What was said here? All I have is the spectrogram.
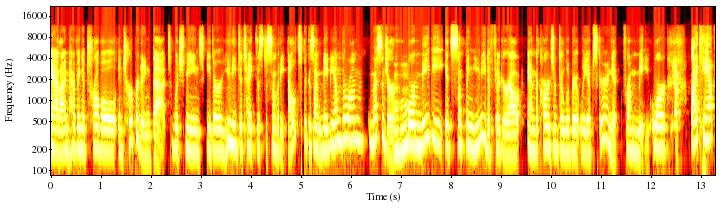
And I'm having a trouble interpreting that, which means either you need to take this to somebody else because I'm maybe I'm the wrong messenger, mm-hmm. or maybe it's something you need to figure out and the cards are deliberately obscuring it from me, or yep. I can't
